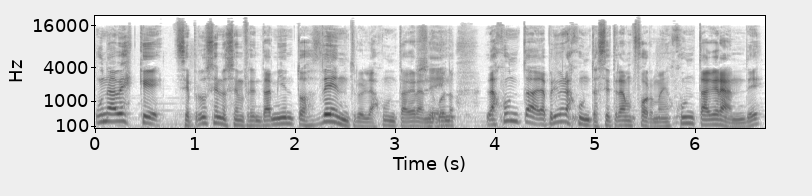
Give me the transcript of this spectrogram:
una vez que se producen los enfrentamientos dentro de la Junta Grande, cuando la Junta, la primera Junta se transforma en Junta Grande,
